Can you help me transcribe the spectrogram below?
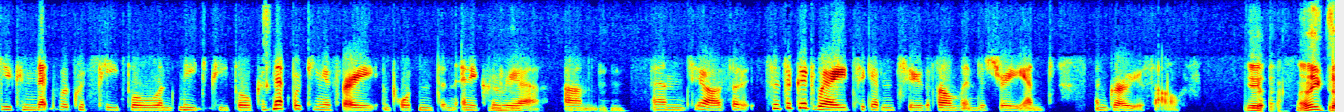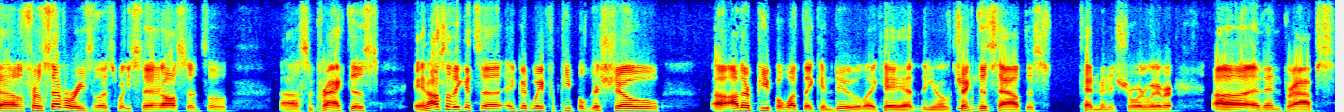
you can network with people and meet people because networking is very important in any career. Um, Mhm. And yeah, so so it's a good way to get into the film industry and and grow yourself. Yeah, I think uh, for several reasons. That's what you said. Also, to uh, some practice, and I also think it's a, a good way for people to show uh, other people what they can do. Like, hey, uh, you know, check Mhm. this out, this ten minute short or whatever, uh, and then perhaps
